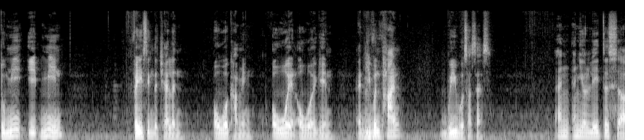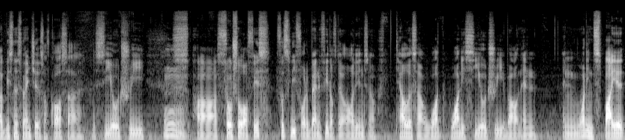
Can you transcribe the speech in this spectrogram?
to me it means facing the challenge, overcoming over and over again, and mm-hmm. given time, we will success. And and your latest uh, business ventures, of course, are the CO3 mm. uh, social office. Firstly, for the benefit of the audience, you know, tell us uh, what what is CO3 about and and what inspired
